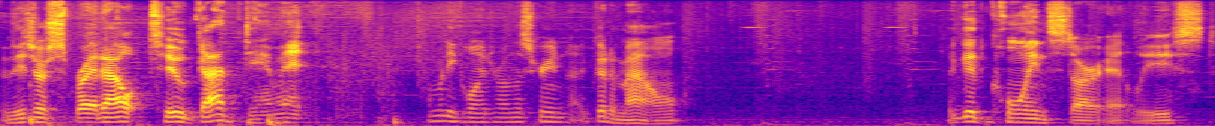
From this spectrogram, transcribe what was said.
These are spread out too. God damn it. How many coins are on the screen? A good amount. A good coin start, at least.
